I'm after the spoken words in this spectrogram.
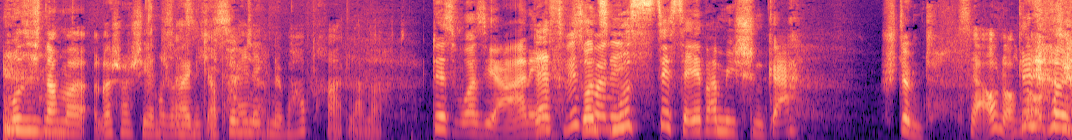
Muss ich nochmal recherchieren. Ich weiß nicht, ob Heineken überhaupt Radler macht. Das weiß ich auch nicht. Das wissen Sonst wir nicht. musst du selber mischen, gell? Stimmt. Ist ja auch noch eine Option.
